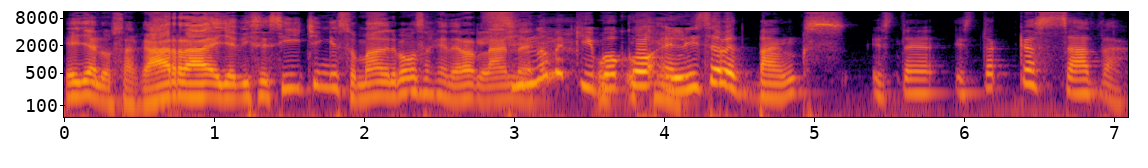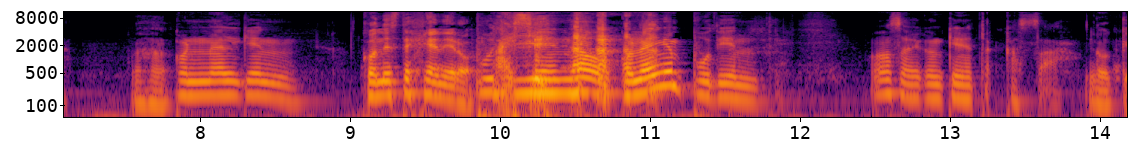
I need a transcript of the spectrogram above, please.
ella los agarra, ella dice, sí, chingue su madre, vamos a generar lana. Si no me O- equivoco. Elizabeth Banks está, está casada Ajá. con alguien Con este género. Ay, sí. No, con alguien pudiente. Vamos a ver con quién está casada. Ok.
